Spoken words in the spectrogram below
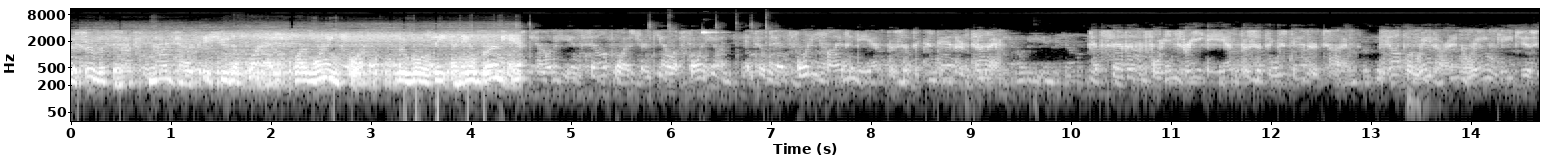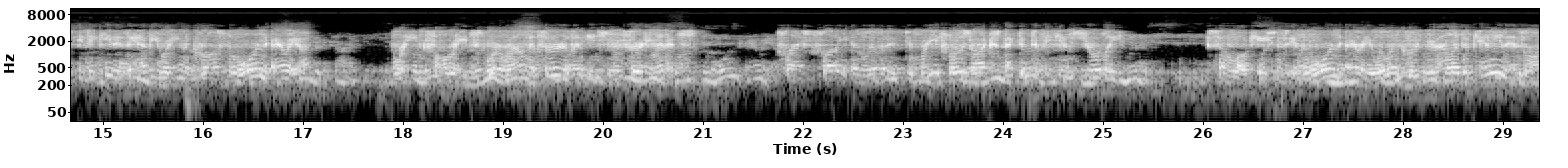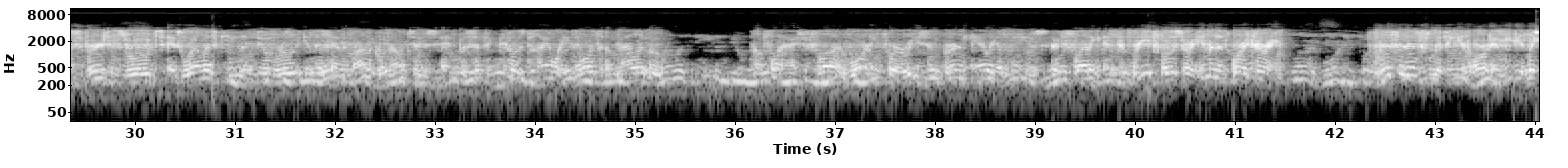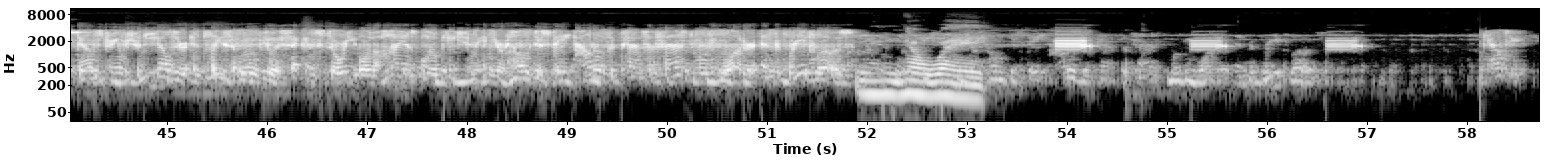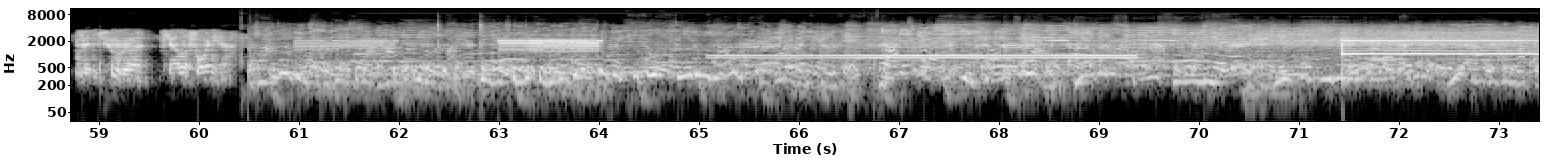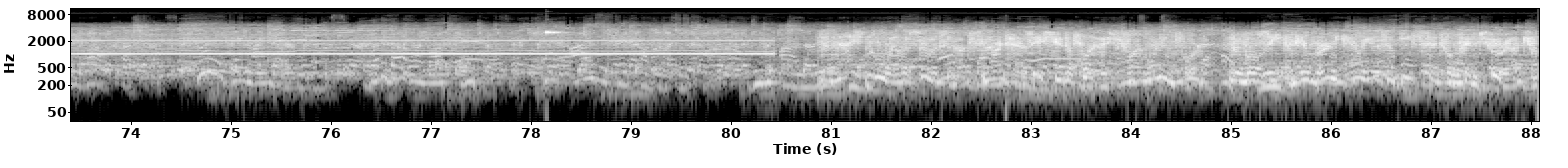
The service Oxnard has issued a flash flood warning for the Woolsey and Hillburn County in southwestern California until 10:45 a.m. Pacific Standard Time. At 7:43 a.m. Pacific Standard Time, Doppler radar and rain gauges indicated heavy rain across the warned area. Rainfall rates were around a third of an inch in 30 minutes. Flash flooding and limited debris flows are expected to begin shortly. Some locations in the warned area will include Malibu Canyon and Los Virgenes roads, as well as Road in the Santa Monica Mountains and Pacific Coast Highway north of Malibu. A flash flood warning for a recent burn area means that flooding and debris flows are imminent or occurring. Residents living in or immediately downstream should shelter in place and move to a second story or the highest location in your home to stay out of the path of fast moving water and debris flows. Mm, no way.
